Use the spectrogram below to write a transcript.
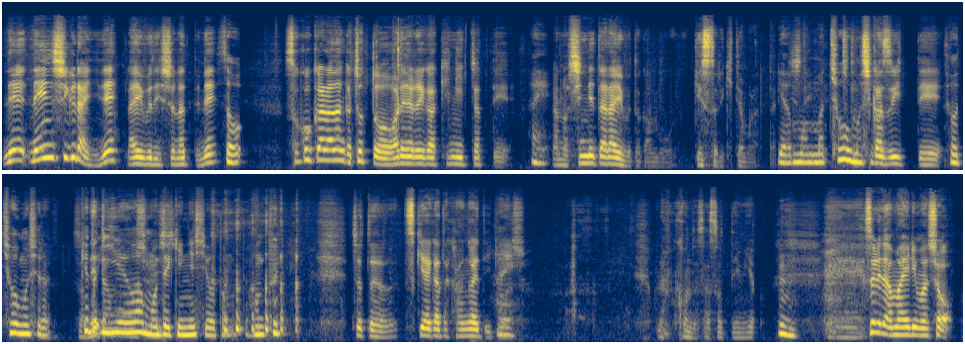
ね年始ぐらいにねライブで一緒になってねそう。そこからなんかちょっと我々が気に入っちゃってはい。あの新ネタライブとかもゲストで来てもらったいや、りしてもう、まあ、超面白い。づいてそう、超面白い。けど家はもう出禁にしようと思って、本当に。ちょっと付き合い方考えていきましょう、俺も今度誘ってみよう、うん。えーそれでは参りましょう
